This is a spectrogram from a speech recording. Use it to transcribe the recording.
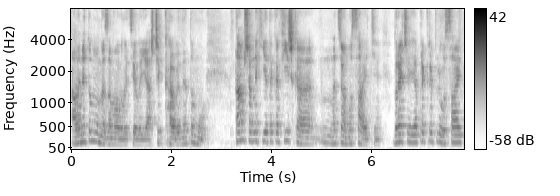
Але не тому ми замовили цілий ящик кави, не тому. Там ще в них є така фішка на цьому сайті. До речі, я прикріплю сайт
